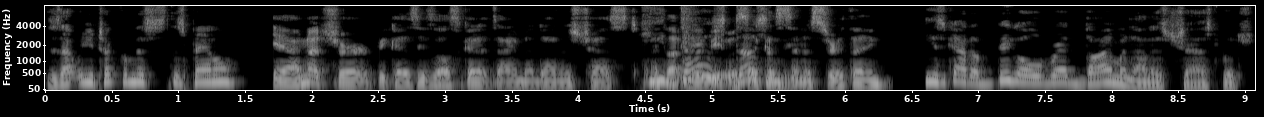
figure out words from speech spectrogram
Is that what you took from this this panel? Yeah, I'm not sure because he's also got a diamond on his chest. He I thought does, maybe it was like a sinister thing. He's got a big old red diamond on his chest, which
